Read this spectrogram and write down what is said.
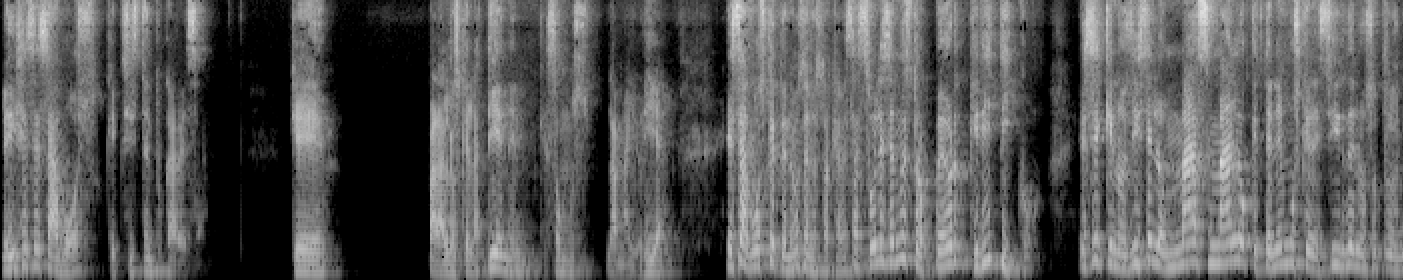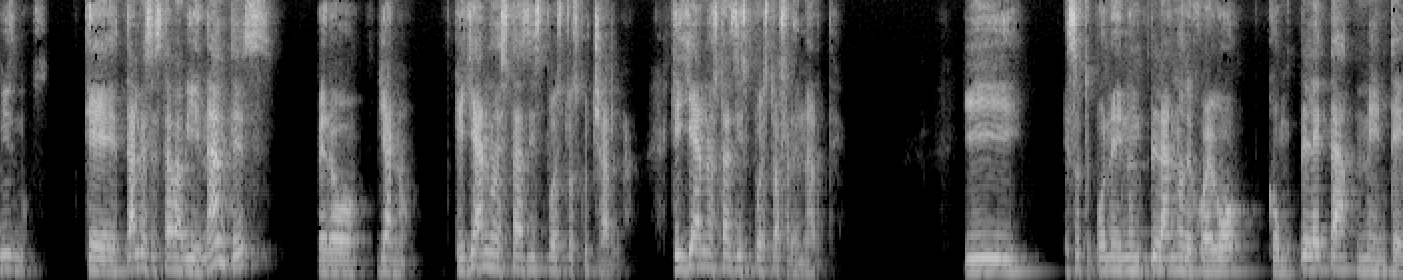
le dices esa voz que existe en tu cabeza, que para los que la tienen, que somos la mayoría, esa voz que tenemos en nuestra cabeza suele ser nuestro peor crítico, es el que nos dice lo más malo que tenemos que decir de nosotros mismos que tal vez estaba bien antes, pero ya no, que ya no estás dispuesto a escucharla, que ya no estás dispuesto a frenarte. Y eso te pone en un plano de juego completamente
